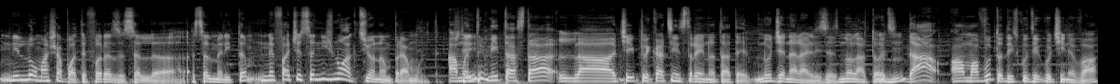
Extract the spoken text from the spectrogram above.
ni-l luăm așa, poate fără să-l, să-l merităm, ne face să nici nu acționăm prea mult. Am știi? întâlnit asta la cei plecați în străinătate. Nu generalizez, nu la toți, Mhm. mm-hmm. dar am avut o discuție cu cineva,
